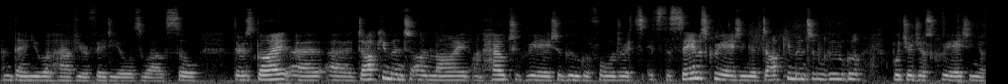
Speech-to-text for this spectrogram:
and then you will have your video as well. So there's a document online on how to create a Google folder. It's it's the same as creating a document in Google, but you're just creating a,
